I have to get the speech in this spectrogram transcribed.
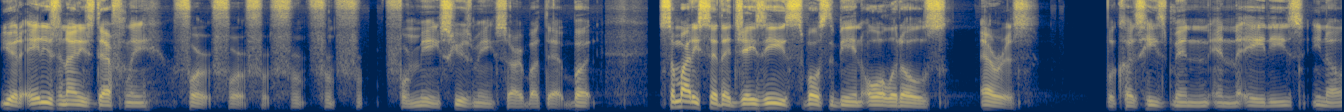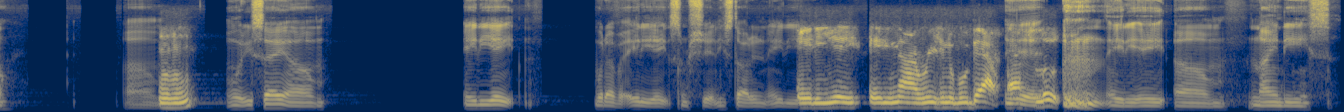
yeah, the eighties and nineties definitely for for for for for for, for me. Excuse me, sorry about that. But somebody said that Jay Z is supposed to be in all of those eras because he's been in the eighties. You know, um, Mm-hmm. what do you say? Um, eighty eight. Whatever, 88, some shit. He started in 88. 88, 89, reasonable doubt. Absolutely. 88, um, 90s.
